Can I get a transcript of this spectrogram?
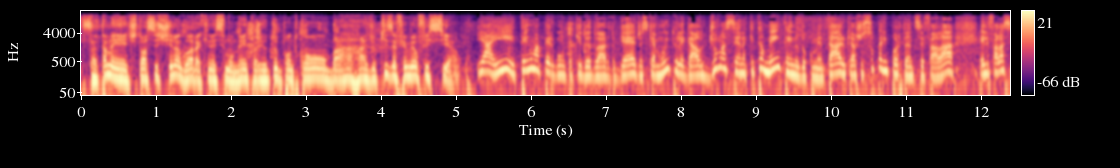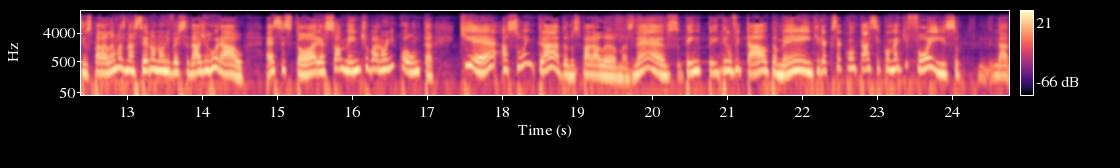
Exatamente, estou assistindo agora aqui nesse momento, youtube.com barra rádio Kiss FM oficial. E aí, tem uma pergunta aqui do Eduardo Guedes, que é muito legal, de uma cena que também tem no documentário, que eu acho super importante você falar. Ele fala assim: os Paralamas nasceram na Universidade Rural. Essa história somente o Baroni conta, que é a sua entrada nos Paralamas, né? Tem, tem, tem o Vital também. Queria que você contasse como é que foi isso. Na...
